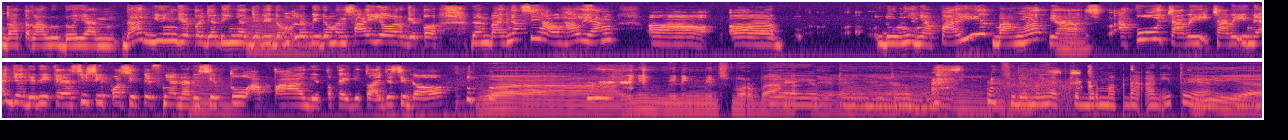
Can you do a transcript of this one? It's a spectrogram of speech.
nggak terlalu doyan daging gitu jadinya. Jadi dem- lebih demen sayur gitu. Dan banyak sih hal-hal yang eh, eh, dulunya pahit banget ya aku cari cari ini aja jadi kayak sisi positifnya dari situ apa gitu kayak gitu aja sih dok Wah, ini meaning means more banget iya, nih betul, kayaknya ya. betul. Hmm. Sudah melihat kebermaknaan itu ya. Iya,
